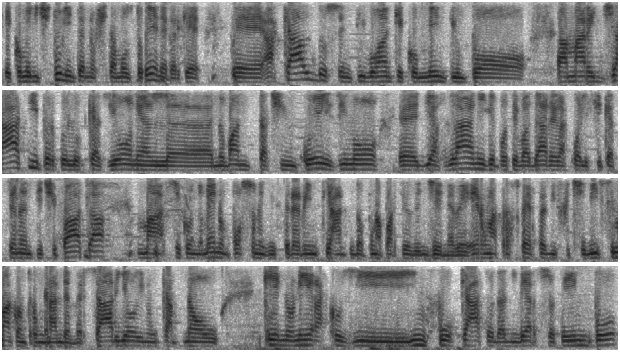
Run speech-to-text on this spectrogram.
E come dici tu l'Inter è uscita molto bene perché eh, a caldo sentivo anche commenti un po' amareggiati per quell'occasione al 95esimo eh, di Aslani che poteva dare la qualificazione anticipata, ma secondo me non possono esistere rimpianti dopo una partita del genere. Era una trasferta difficilissima contro un grande avversario in un Camp Nou che non era così infuocato da diverso tempo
